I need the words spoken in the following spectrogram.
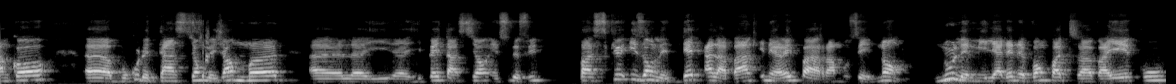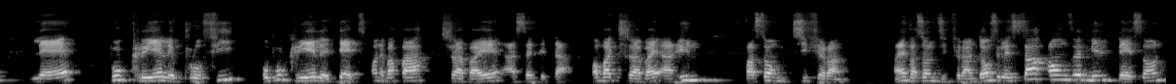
encore euh, beaucoup de tensions. Les gens meurent, l'hypertension, ainsi de suite, parce qu'ils ont les dettes à la banque, ils n'arrivent pas à rembourser. Non, nous, les milliardaires, ne vont pas travailler pour, les, pour créer le profit ou pour créer les dettes. On ne va pas travailler à cet état. On va travailler à une façon différente. À une façon différente. Donc, c'est les 111 000 personnes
